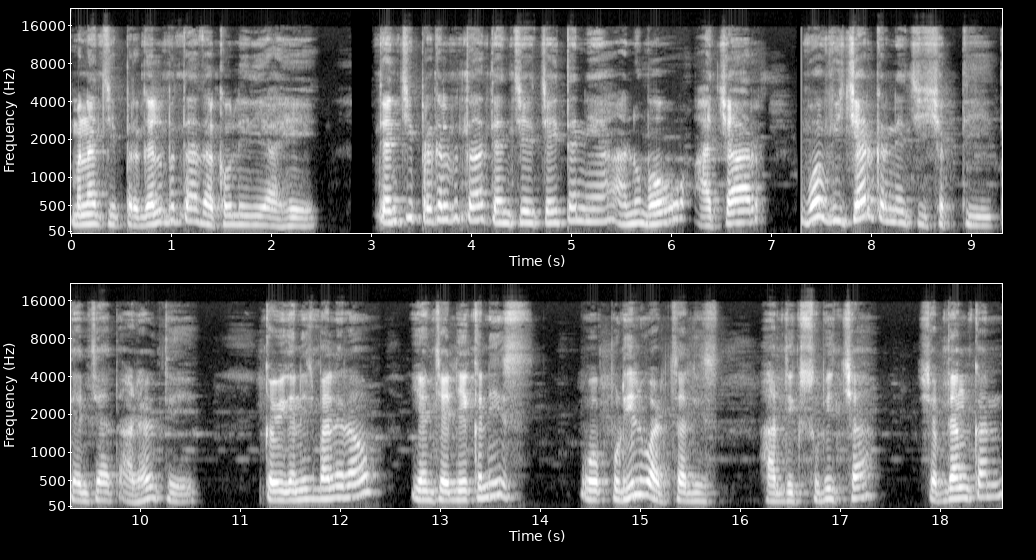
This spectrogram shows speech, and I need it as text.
मनाची प्रगल्भता दाखवलेली आहे. त्यांची प्रगल्भता त्यांचे चैतन्य अनुभव आचार व विचार करण्याची शक्ती त्यांच्यात आढळते. कवी गणेश भालेराव यांच्या लेखनीस व पुढील वाटचालीस हार्दिक शुभेच्छा. शब्दांकन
